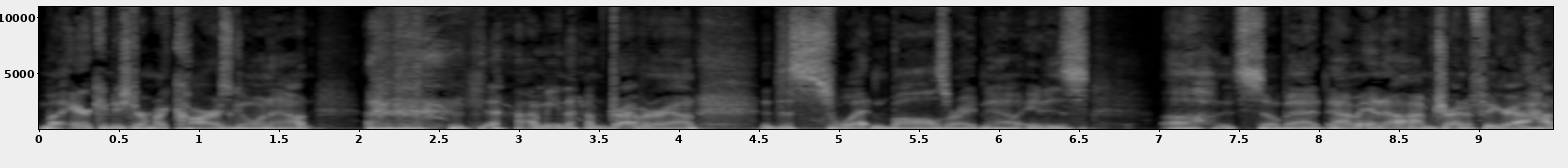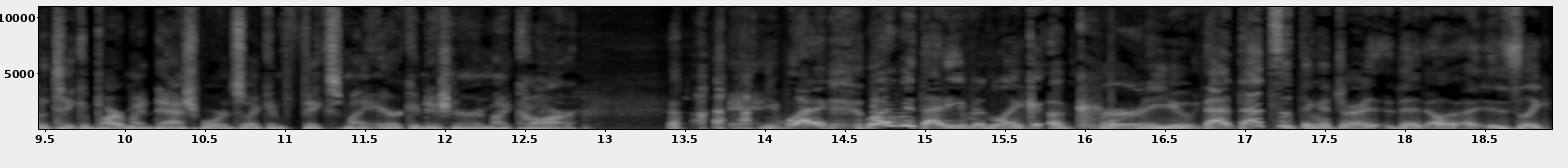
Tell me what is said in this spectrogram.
my air conditioner, my car is going out. I mean, I'm driving around just sweating balls right now. It is, oh, it's so bad. I mean, and I'm trying to figure out how to take apart my dashboard so I can fix my air conditioner in my car. why why would that even like occur to you that that's the thing that drives that uh, is like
